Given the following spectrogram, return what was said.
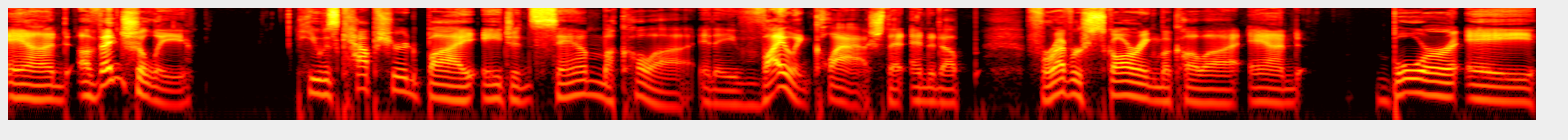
And eventually, he was captured by Agent Sam Makoa in a violent clash that ended up forever scarring Makoa and bore a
